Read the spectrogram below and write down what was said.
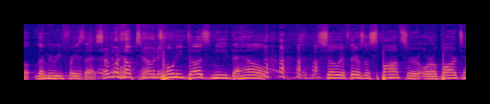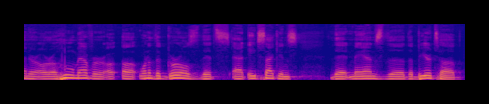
let me rephrase that. Someone help Tony. Tony does need the help. so if there's a sponsor or a bartender or a whomever, uh, uh, one of the girls that's at eight seconds that mans the the beer tub,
